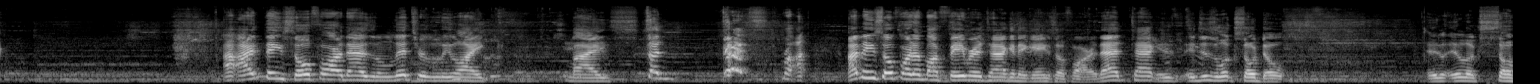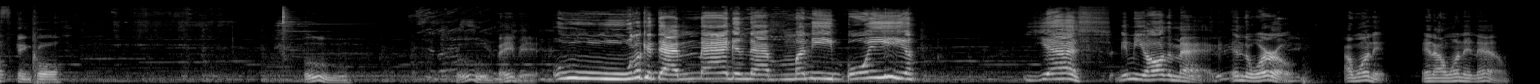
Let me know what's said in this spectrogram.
I, I think so far that is literally like my son. Bro, I- I think so far that's my favorite attack in the game so far. That attack is it just looks so dope. It, it looks so fucking cool. Ooh. Ooh, baby. Ooh, look at that mag and that money, boy. Yes. Give me all the mag in the world. I want it. And I want it now.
